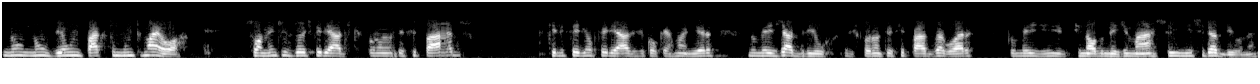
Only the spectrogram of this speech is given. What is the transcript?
não, não vê um impacto muito maior. Somente os dois feriados que foram antecipados, que eles seriam feriados de qualquer maneira no mês de abril. Eles foram antecipados agora para o mês final do mês de março e início de abril, né?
